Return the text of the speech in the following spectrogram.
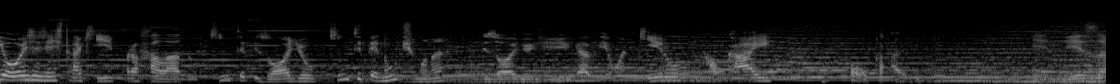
E hoje a gente tá aqui pra falar do quinto episódio, quinto e penúltimo, né? Episódio de Gavião Arqueiro, Hawkeye, cara. beleza?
